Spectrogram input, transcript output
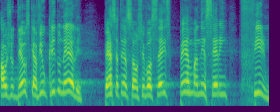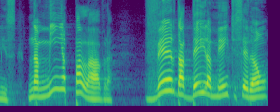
aos judeus que haviam crido nele: preste atenção, se vocês permanecerem firmes na minha palavra, verdadeiramente serão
